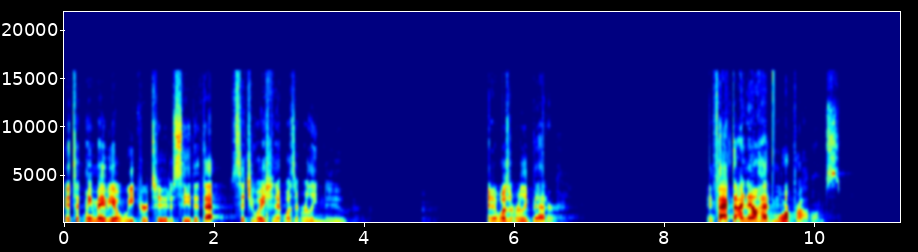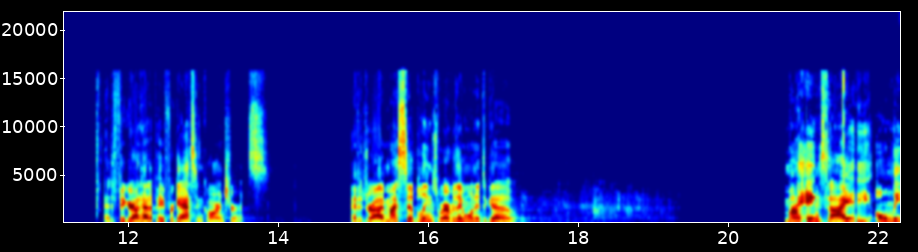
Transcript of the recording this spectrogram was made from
it took me maybe a week or two to see that that situation, it wasn't really new, and it wasn't really better. In fact, I now had more problems. I had to figure out how to pay for gas and car insurance. I had to drive my siblings wherever they wanted to go. My anxiety only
